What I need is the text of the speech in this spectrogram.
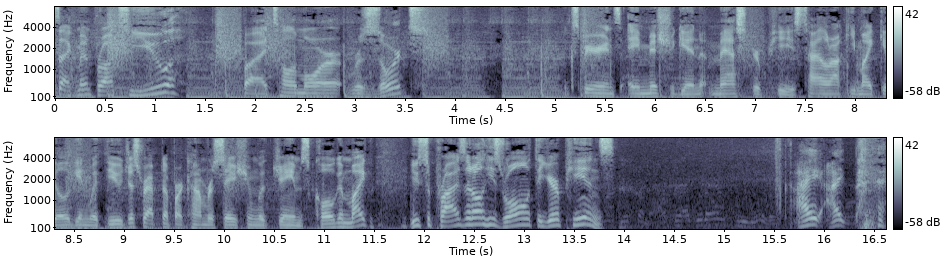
Segment brought to you by Tullymore Resort. Experience a Michigan masterpiece. Tyler Rocky, Mike Gilligan with you. Just wrapped up our conversation with James Colgan. Mike, you surprised at all? He's rolling with the Europeans. I, I,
